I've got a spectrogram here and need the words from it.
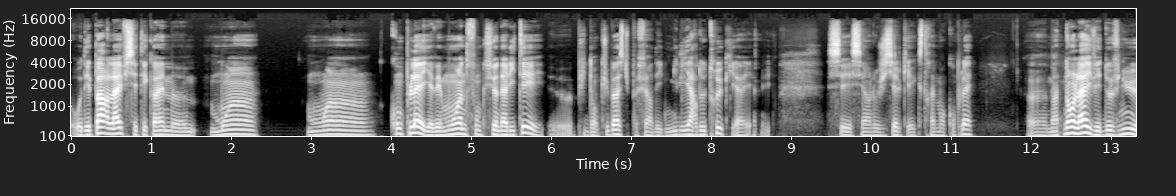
au départ live c'était quand même euh, moins moins complet, il y avait moins de fonctionnalités. Euh, puis dans Cubase tu peux faire des milliards de trucs. c'est, un logiciel qui est extrêmement complet. Euh, maintenant live est devenu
